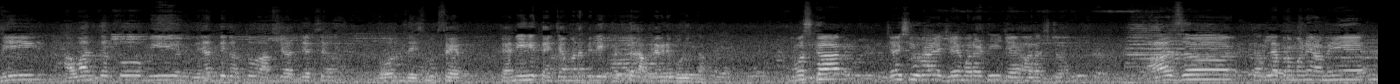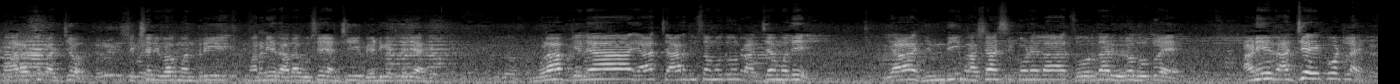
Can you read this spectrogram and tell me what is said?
मी आवाहन करतो मी विनंती करतो आमचे अध्यक्ष गौरव देशमुख साहेब त्यांनीही त्यांच्या मनातील एक खटकर आपल्याकडे बोलून नमस्कार जय शिवराय जय मराठी जय महाराष्ट्र. आज ठरल्याप्रमाणे आम्ही महाराष्ट्र राज्य शिक्षण विभाग मंत्री माननीय दादा भुसे यांची भेट घेतलेली आहे. मुळात गेल्या या चार दिवसामधून राज्यामध्ये या हिंदी भाषा शिकवण्याला जोरदार विरोध होतोय आणि राज्य एकवटलं आहे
